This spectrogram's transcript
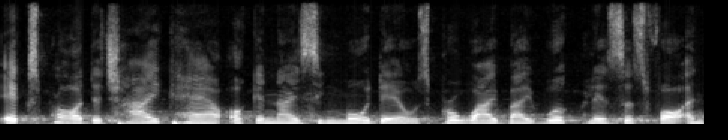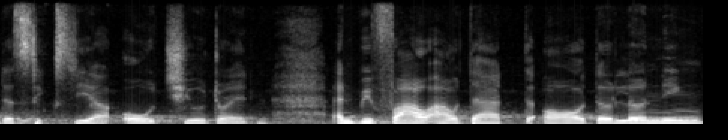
explore the child care organizing models provided by workplaces for under six-year-old children. And we found out that uh, the learning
